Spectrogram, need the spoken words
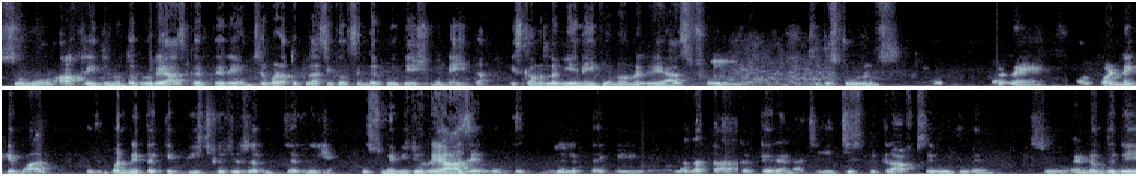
सो वो आखिरी दिनों तक वो रियाज करते रहे। उनसे बड़ा तो क्लासिकल सिंगर कोई देश में नहीं था। इसका मतलब ये नहीं कि उन्होंने रियाज छोड़ दिया। सो द स्टूडेंट्स पढ़ रहे हैं और पढ़ने के बाद कुछ बनने तक के बीच की जो जर्नी है, उसमें भी जो रियाज है, वो उनको मुझे लगता है कि लगातार करते रहना चाहिए, जिस भी क्राफ्ट से वो जुड़े हैं। So end of the day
